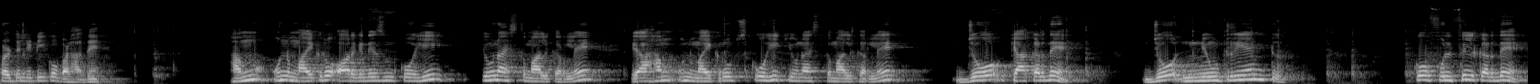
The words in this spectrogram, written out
फर्टिलिटी को बढ़ा दें। हम उन माइक्रो ऑर्गेनिज्म को ही क्यों ना इस्तेमाल कर लें, या हम उन माइक्रोब्स को ही क्यों ना इस्तेमाल कर लें, जो क्या कर दें, जो न्यूट्रिएंट को फुलफिल कर दें,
